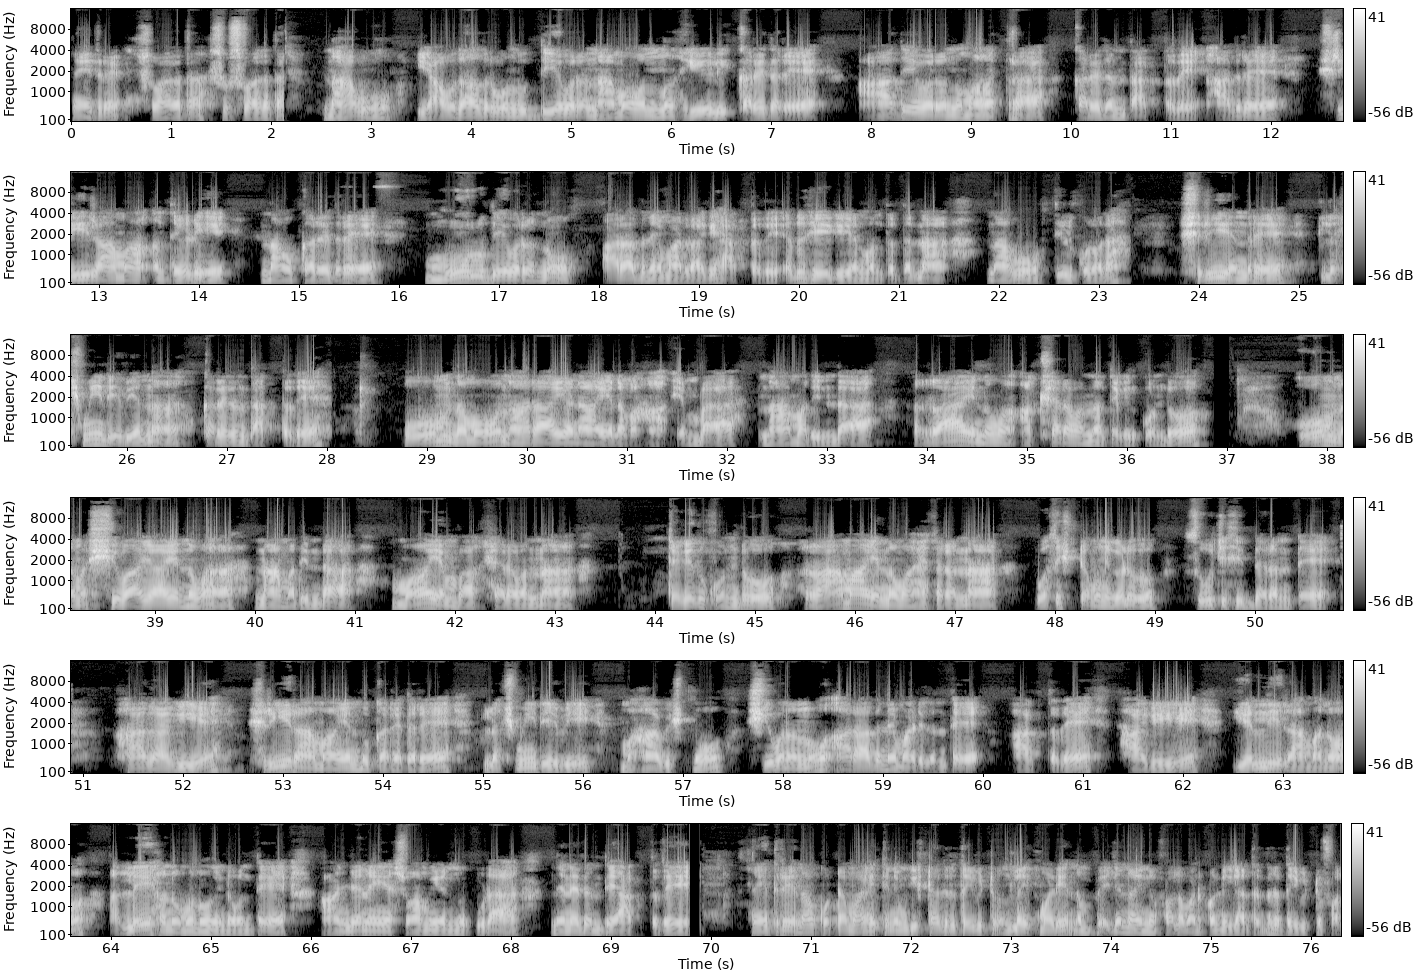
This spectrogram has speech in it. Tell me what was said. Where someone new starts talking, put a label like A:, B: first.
A: ಸ್ನೇಹಿತರೆ, ಸ್ವಾಗತ, ಸುಸ್ವಾಗತ. ನಾವು ಯಾವುದಾದರೂ ಒಂದು ದೇವರ ನಾಮವನ್ನು ಹೇಳಿ ಕರೆದರೆ ಆ ದೇವರನ್ನು ಮಾತ್ರ ಕರೆದಂತಾಗ್ತದೆ. ಆದರೆ ಶ್ರೀರಾಮ ಅಂತ ಹೇಳಿ ನಾವು ಕರೆದರೆ ಮೂರು ದೇವರನ್ನು ಆರಾಧನೆ ಮಾಡಿದಾಗೆ ಆಗ್ತದೆ. ಅದು ಹೇಗೆ ಅನ್ನುವಂಥದ್ದನ್ನ ನಾವು ತಿಳ್ಕೊಳ್ಳೋಣ. ಶ್ರೀ ಅಂದ್ರೆ ಲಕ್ಷ್ಮೀ ದೇವಿಯನ್ನ ಕರೆದಂತಾಗ್ತದೆ. ಓಂ ನಮೋ ನಾರಾಯಣಾಯ ನಮಃ ಎಂಬ ನಾಮದಿಂದ ರ ಎನ್ನುವ ಅಕ್ಷರವನ್ನ ತೆಗೆದುಕೊಂಡು ಓಂ ನಮಃ ಶಿವಾಯ ಎನ್ನುವ ನಾಮದಿಂದ ಮ ಎಂಬ ಅಕ್ಷರವನ್ನ ತೆಗೆದುಕೊಂಡು ರಾಮ ಎನ್ನುವ ಹೆಸರನ್ನ ವಸಿಷ್ಠ ಮುನಿಗಳು ಸೂಚಿಸಿದ್ದರಂತೆ. ಹಾಗಾಗಿಯೇ ಶ್ರೀರಾಮ ಎಂದು ಕರೆದರೆ ಲಕ್ಷ್ಮೀದೇವಿ, ಮಹಾವಿಷ್ಣು ಶಿವನನ್ನು ಆರಾಧನೆ ಮಾಡಿದಂತೆ ಆಗ್ತದೆ. ಹಾಗೆಯೇ ಎಲ್ಲಿ ರಾಮನೋ ಅಲ್ಲೇ ಹನುಮನು ಎನ್ನುವಂತೆ ಆಂಜನೇಯ ಸ್ವಾಮಿಯನ್ನು ಕೂಡ ನೆನೆದಂತೆ ಆಗ್ತದೆ. ಸ್ನೇಹಿತರೆ, ನಾವು ಕೊಟ್ಟ ಮಾಹಿತಿ ನಿಮ್ಗೆ ಇಷ್ಟ ಆದರೆ ದಯವಿಟ್ಟು ಒಂದು ಲೈಕ್ ಮಾಡಿ. ನಮ್ಮ ಪೇಜನ್ನು ಇನ್ನು ಫಾಲೋ ಮಾಡ್ಕೊಂಡಿಲ್ಲ ಅಂತಂದ್ರೆ ದಯವಿಟ್ಟು ಫಾಲೋ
